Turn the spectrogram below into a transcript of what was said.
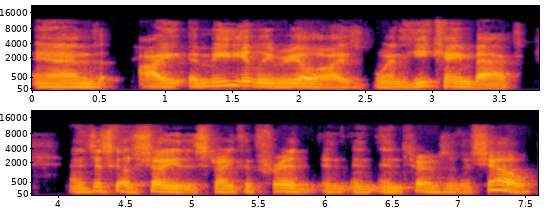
and I immediately realized when he came back, and it just goes to show you the strength of Frid in, in, in terms of the show.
